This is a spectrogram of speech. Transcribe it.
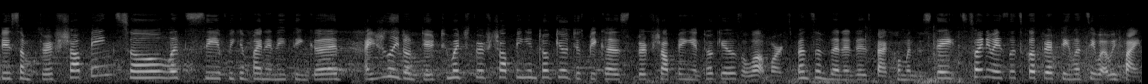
Do some thrift shopping, so let's see if we can find anything good. I usually don't do too much thrift shopping in Tokyo just because thrift shopping in Tokyo is a lot more expensive than it is back home in the States. So anyways, let's go thrifting. Let's see what we find.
